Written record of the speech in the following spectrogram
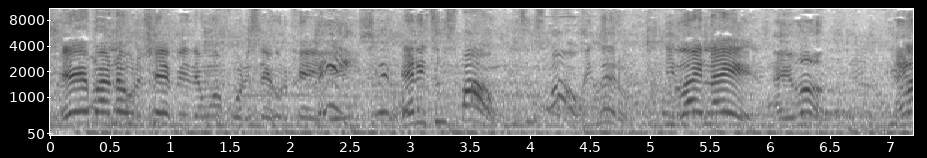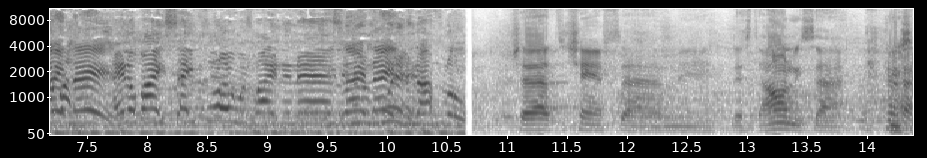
Everybody know who the champ is at 147 who the king is. And he too small. He too small. He little. He light in the ass. Hey, look. He Ain't light in the nobody, ass. ain't nobody say Floyd was lighting in the ass. He light in the ass. He not flow. Shout out to Champ side, man. That's the only side.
